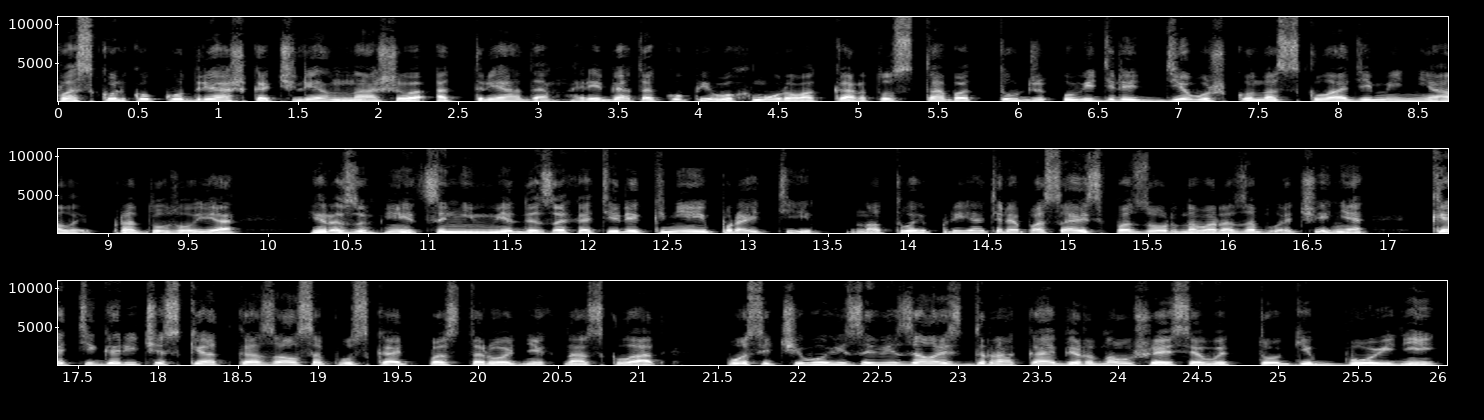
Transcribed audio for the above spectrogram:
Поскольку Кудряшка – член нашего отряда, ребята, купив у Хмурого карту стаба, тут же увидели девушку на складе менялы, продолжил я. И, разумеется, немедля захотели к ней пройти. Но твой приятель, опасаясь позорного разоблачения, категорически отказался пускать посторонних на склад, после чего и завязалась драка, обернувшаяся в итоге бойней.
